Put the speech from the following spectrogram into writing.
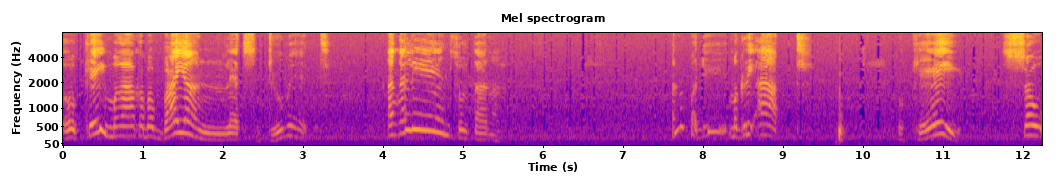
Okay, mga kababayan, let's do it. Ang alin, Sultana? Ano pa di? Mag-react. Okay, so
